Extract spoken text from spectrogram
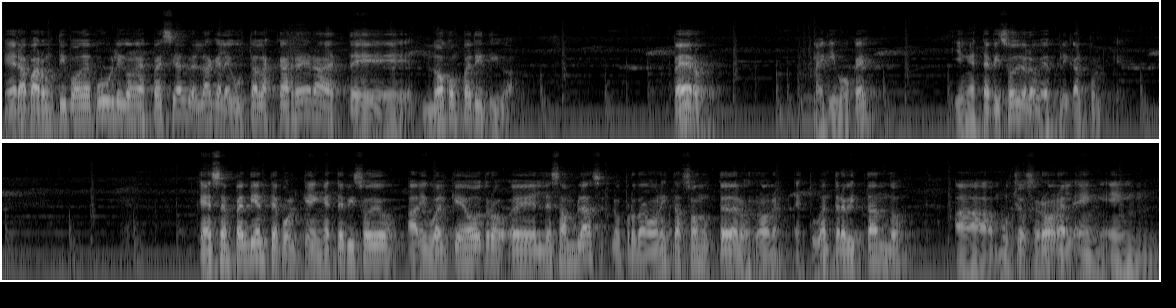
que era para un tipo de público en especial, ¿verdad? Que le gustan las carreras este, no competitivas. Pero me equivoqué. Y en este episodio le voy a explicar por qué. Quédense en pendiente porque en este episodio, al igual que otro, eh, el de San Blas, los protagonistas son ustedes, los runners. Estuve entrevistando a muchos runners en,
